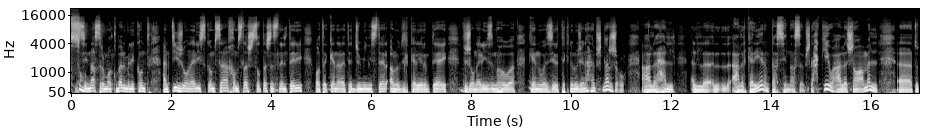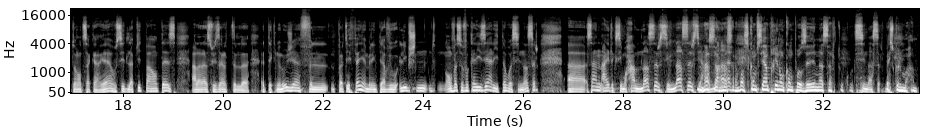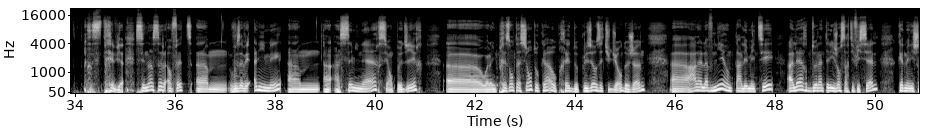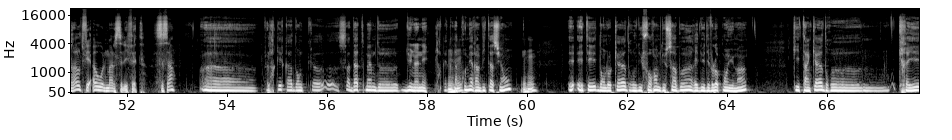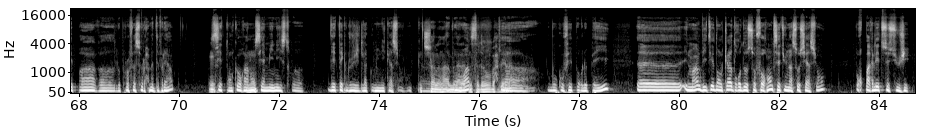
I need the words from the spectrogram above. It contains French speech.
سي ناصر من قبل ملي كنت ان تي جورناليست كوم سا 15 16 سنة التالي وقت كان على تيت دو مينيستير أول ما بديت الكارير نتاعي في الجورناليزم هو كان وزير التكنولوجيا. نحن باش نرجعوا على هل على الكارير نتاع سي ناصر باش نحكيو على شنو عمل توت اون سا كارير وسي دو لا بتيت بارونتيز على رأس وزارة التكنولوجيا في البارتي الثانية من الانترفيو اللي باش اون فا سو فوكاليزي عليه توا سي ناصر ساعه نعيط لك سي محمد ناصر سي ناصر سي ناصر Nasser. C'est comme si un prénom composé, Nasser tout court. C'est Nasser. Parce ben, que le Mohamed. Très bien. C'est Nasser, en fait, euh, vous avez animé un, séminaire, si on peut dire, euh, voilà, une présentation en tout cas auprès de plusieurs étudiants, de jeunes, euh, à l'avenir dans les métiers à l'ère de l'intelligence artificielle. Fait C'est ça? Euh, donc euh, ça date même d'une année. La première invitation était dans le cadre du Forum du savoir et du développement humain, qui est un cadre euh, créé par euh, le professeur Ahmed Vrea. C'est encore un ancien ministre des technologies de la communication. Donc, qui a beaucoup fait pour le pays. il m'a invité dans le cadre de ce forum, c'est une association pour parler de ce sujet.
